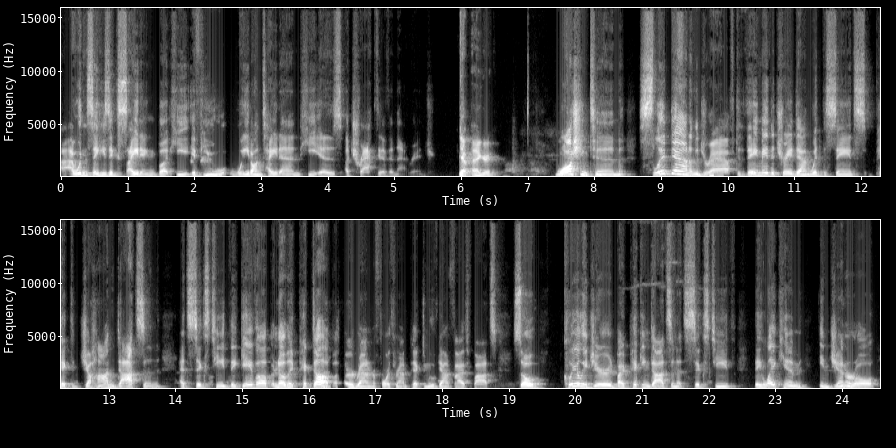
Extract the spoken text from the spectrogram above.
yeah. I wouldn't say he's exciting, but he if you wait on tight end, he is attractive in that range. Yep, I agree. Washington slid down in the draft. They made the trade down with the Saints, picked Jahan Dotson at 16th. They gave up, no, they picked up a third round and a fourth round pick to move down five spots. So clearly, Jared, by picking Dotson at 16th, they like him in general.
